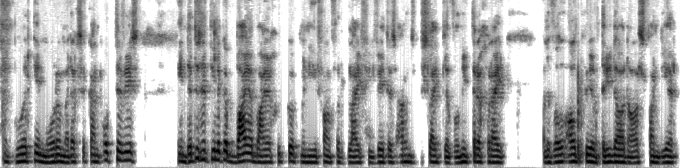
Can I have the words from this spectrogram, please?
Dit behoort teen môre middag se kant op te wees. En dit is natuurlik 'n baie baie goedkoop manier van verblyf. Jy weet as ouens besluit hulle wil nie terugry, hulle wil al 2 of 3 dae daar spandeer.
